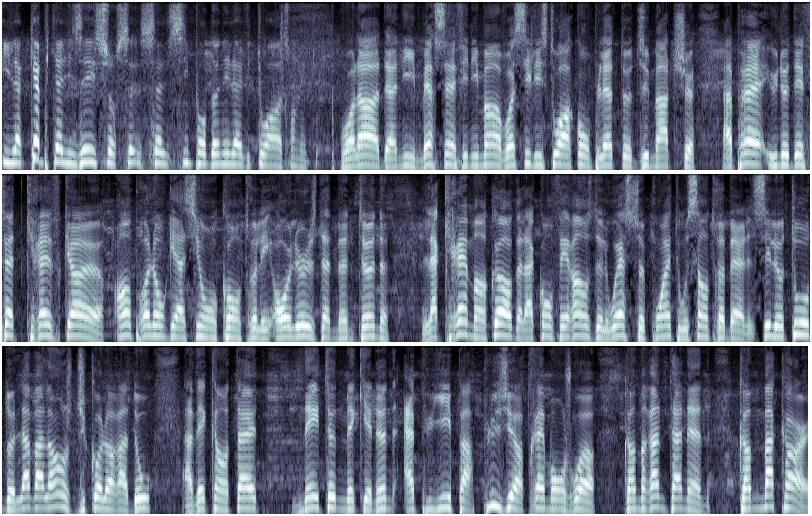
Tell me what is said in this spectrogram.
il a capitalisé sur ce- celle-ci pour donner la victoire à son équipe. Voilà, Danny, merci infiniment. Voici l'histoire complète du match. Après une défaite crève-cœur en prolongation contre les Oilers d'Edmonton, la crème encore de la conférence de l'Ouest se pointe au Centre Bell. C'est le tour de l'Avalanche du Colorado avec en tête Nathan McKinnon, appuyé par plusieurs très bons joueurs comme Rantanen, comme Makar.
